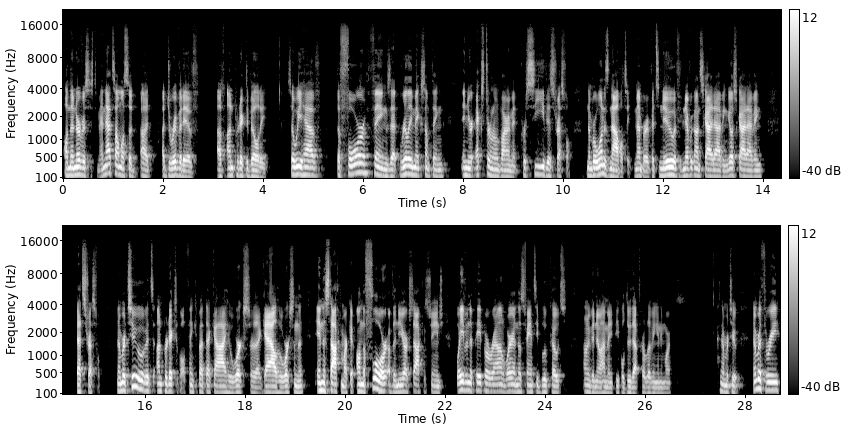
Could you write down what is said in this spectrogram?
on the nervous system. And that's almost a, a, a derivative of unpredictability. So we have the four things that really make something in your external environment perceived as stressful. Number one is novelty. Remember if it's new if you've never gone skydiving go skydiving that's stressful Number two, if it's unpredictable, think about that guy who works or that gal who works in the in the stock market on the floor of the New York Stock Exchange, waving the paper around, wearing those fancy blue coats. I don't even know how many people do that for a living anymore. Number two. Number three,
